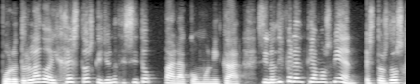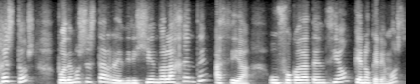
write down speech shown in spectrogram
Por otro lado, hay gestos que yo necesito para comunicar. Si no diferenciamos bien estos dos gestos, podemos estar redirigiendo a la gente hacia un foco de atención que no queremos.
